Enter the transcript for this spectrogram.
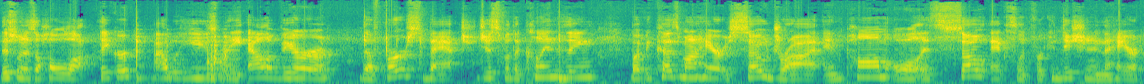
This one is a whole lot thicker. I will use the aloe vera, the first batch, just for the cleansing. But because my hair is so dry and palm oil is so excellent for conditioning the hair,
